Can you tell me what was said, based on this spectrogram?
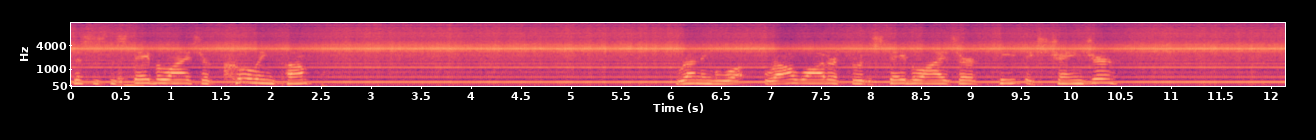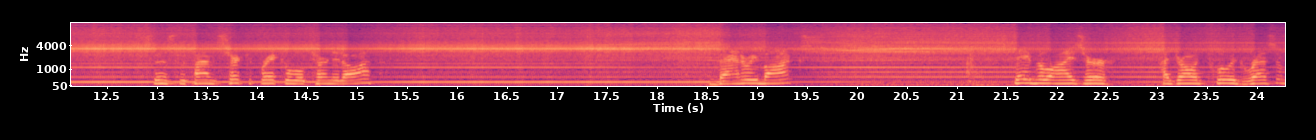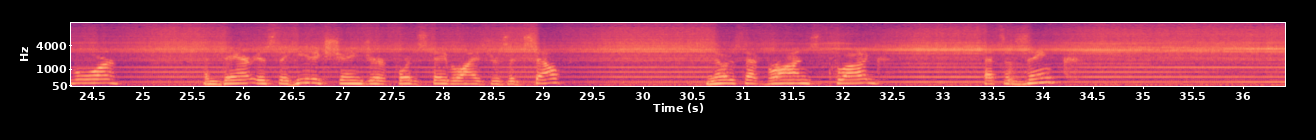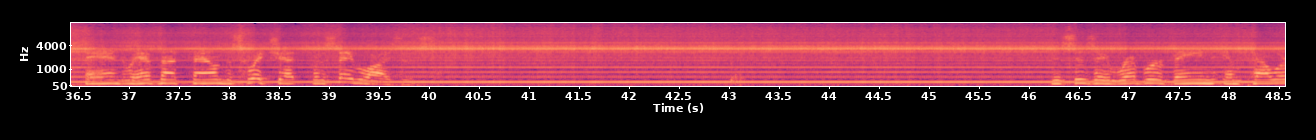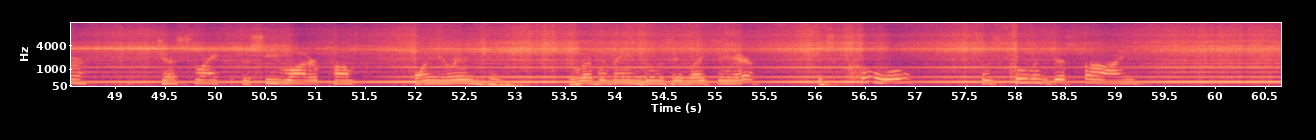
This is the stabilizer cooling pump. Running raw water through the stabilizer heat exchanger. As soon as we find the circuit breaker, we'll turn it off. Battery box. Stabilizer hydraulic fluid reservoir. And there is the heat exchanger for the stabilizers itself. Notice that bronze plug. That's a zinc. And we have not found the switch yet for the stabilizers. This is a rubber vane impeller, just like the seawater pump on your engine. The rubber vane goes in right there. It's cool, so it's cooling just fine.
